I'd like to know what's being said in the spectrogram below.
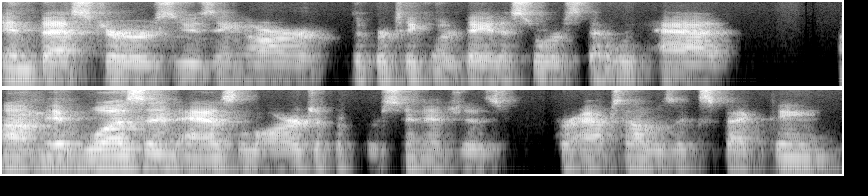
investors using our the particular data source that we had. Um, it wasn't as large of a percentage as perhaps I was expecting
